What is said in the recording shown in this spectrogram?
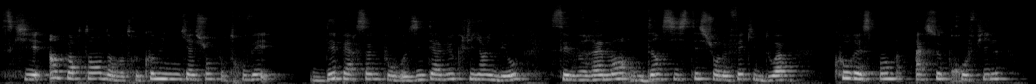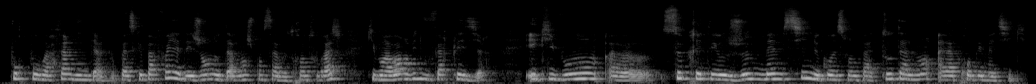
Ce qui est important dans votre communication pour trouver des personnes pour vos interviews clients idéaux, c'est vraiment d'insister sur le fait qu'ils doivent correspondre à ce profil pour pouvoir faire l'interview. Parce que parfois, il y a des gens, notamment je pense à votre entourage, qui vont avoir envie de vous faire plaisir et qui vont euh, se prêter au jeu même s'ils ne correspondent pas totalement à la problématique.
